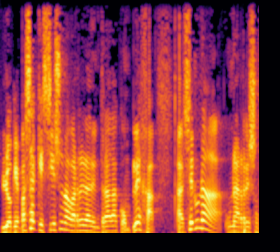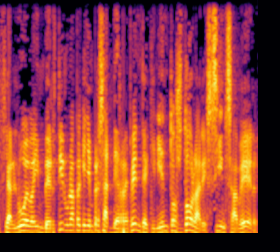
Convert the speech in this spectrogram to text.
lo que pasa es que sí es una barrera de entrada compleja. Al ser una, red social nueva, invertir una pequeña empresa de repente 500 dólares sin saber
